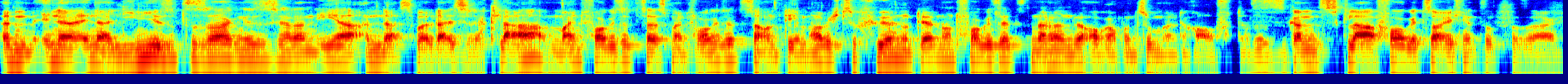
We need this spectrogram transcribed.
Ähm, in, einer, in einer Linie sozusagen ist es ja dann eher anders, weil da ist es ja klar, mein Vorgesetzter ist mein Vorgesetzter und dem habe ich zu führen und der hat noch einen Vorgesetzten, da hören wir auch ab und zu mal drauf. Das ist ganz klar vorgezeichnet sozusagen.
